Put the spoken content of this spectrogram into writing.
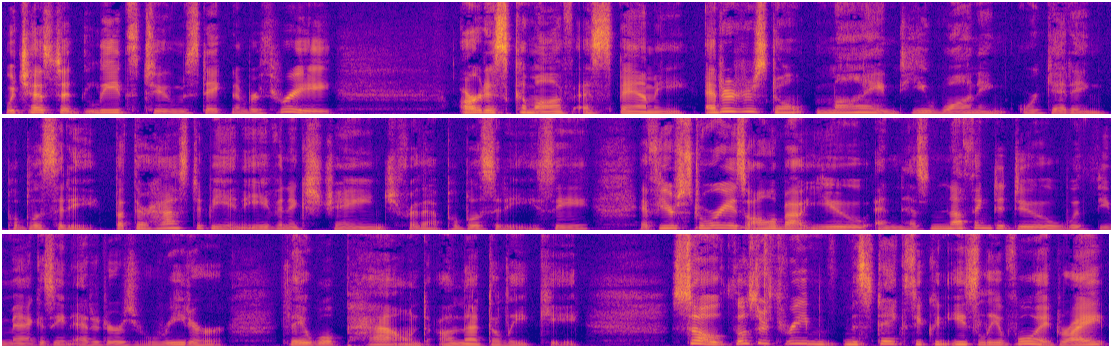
which has to leads to mistake number three, Artists come off as spammy. Editors don't mind you wanting or getting publicity, but there has to be an even exchange for that publicity. You see, if your story is all about you and has nothing to do with the magazine editor's reader, they will pound on that delete key. So, those are three mistakes you can easily avoid, right?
